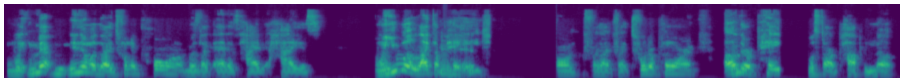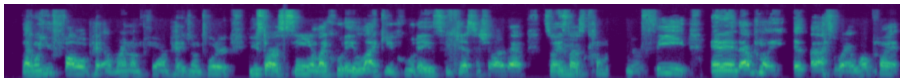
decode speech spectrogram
when you, met, you know when like Twitter porn was like at its high, highest. When you would like a Mhm. page on for like for Twitter porn, other pages will start popping up Like when you follow a, a random porn page on Twitter, you start seeing like who they like and who they suggest and shit like that. So it Mhm. starts coming in your feed, and then at that point, it, I swear, at one point,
